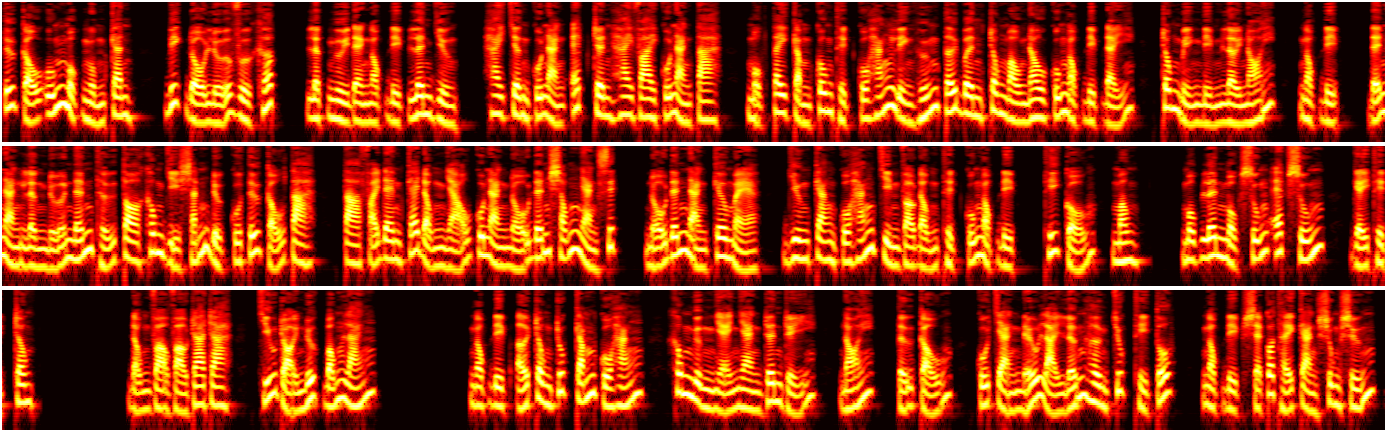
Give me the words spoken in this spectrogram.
Tứ cẩu uống một ngụm canh, biết độ lửa vừa khớp, lật người đè Ngọc Điệp lên giường, hai chân của nàng ép trên hai vai của nàng ta, một tay cầm côn thịt của hắn liền hướng tới bên trong màu nâu của Ngọc Điệp đẩy, trong miệng niệm lời nói, Ngọc Điệp, để nàng lần nữa nếm thử to không gì sánh được của tứ cẩu ta, ta phải đem cái động nhão của nàng nổ đến sóng ngàn xích, nổ đến nàng kêu mẹ, dương căn của hắn chìm vào động thịt của Ngọc Điệp, thí cổ, mông, một lên một xuống ép xuống, gậy thịt trong. Động vào vào ra ra, chiếu rọi nước bóng láng. Ngọc Điệp ở trong trúc cắm của hắn, không ngừng nhẹ nhàng rên rỉ, nói, tử cẩu, của chàng nếu lại lớn hơn chút thì tốt, Ngọc Điệp sẽ có thể càng sung sướng.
